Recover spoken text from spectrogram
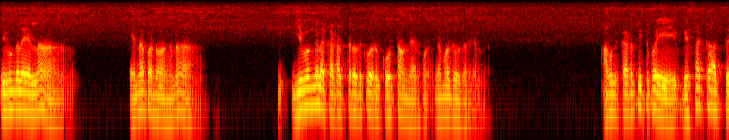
இவங்களையெல்லாம் என்ன பண்ணுவாங்கன்னா இவங்களை கடத்துறதுக்கு ஒரு கூட்டம் அங்கே இருக்கும் யமதூதர்கள் அவங்க கடத்திட்டு போய் விஷக்காத்து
